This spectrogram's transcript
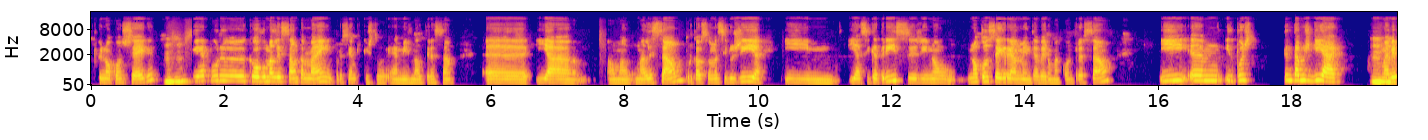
porque não consegue, uhum. se é por eh, houve uma lesão também, por exemplo, que isto é a mesma alteração, uh, e há, há uma, uma, lesão por causa de uma cirurgia e, e há cicatrizes e não, não consegue realmente haver uma contração, e, um, ehm, e depois tentamos guiar. Uhum. Uma vez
